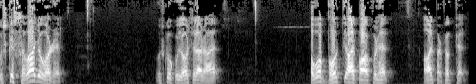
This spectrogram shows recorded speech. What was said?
اس کے سوا جو ورڈ ہے، اس کو کوئی اور چلا رہا ہے۔ اور وہ بہت ہی آل پاورفل ہے، آل پرفیکٹ ہے۔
